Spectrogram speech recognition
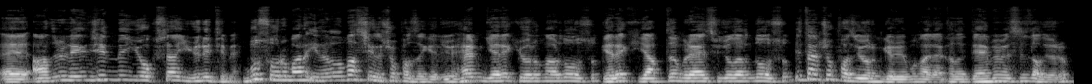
Ee, Unreal Engine mi yoksa Unity mi? Bu soru bana inanılmaz şekilde çok fazla geliyor. Hem gerek yorumlarda olsun, gerek yaptığım Reels videolarında olsun. Cidden çok fazla yorum geliyor bununla alakalı. DM mesajı da alıyorum.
